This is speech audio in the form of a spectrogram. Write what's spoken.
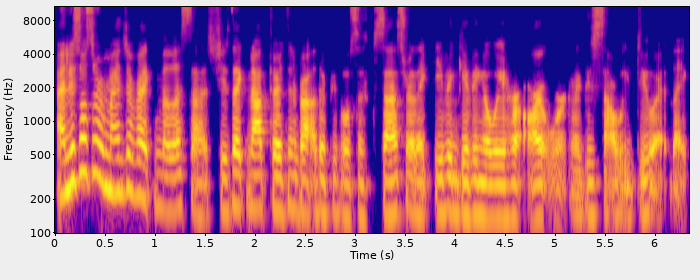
And this also reminds me of like Melissa. She's like not threatened about other people's success or like even giving away her artwork. Like this is how we do it. Like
